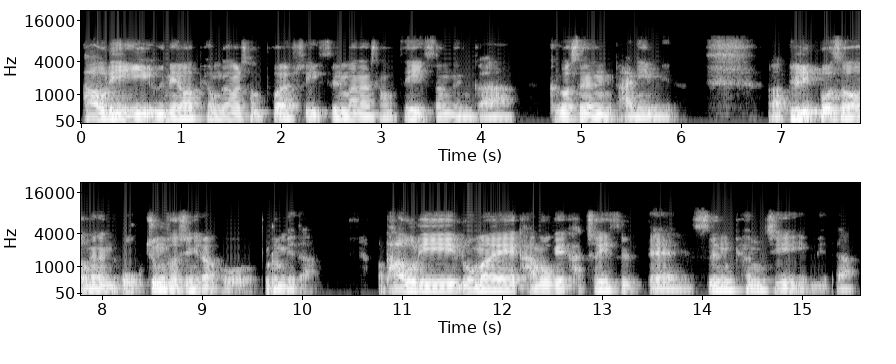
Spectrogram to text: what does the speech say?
바울이 이 은혜와 평강을 선포할 수 있을 만한 상태에 있었는가? 그것은 아니입니다. 어, 빌립보서는 옥중서신이라고 부릅니다. 바울이 로마의 감옥에 갇혀 있을 때 쓴 편지입니다.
